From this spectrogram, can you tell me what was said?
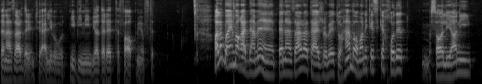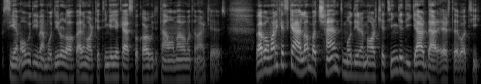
به نظر داریم توی علی بود می‌بینیم یا داره اتفاق میفته حالا با این مقدمه به نظر و تجربه تو هم به عنوان کسی که خودت سالیانی CMO بودی و مدیر و راهبر marketing یک کسب و کار بودی تماما و متمرکز و به عنوان کسی که الان با چند مدیر marketing دیگر در ارتباطی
